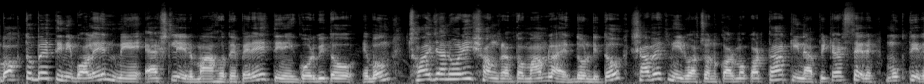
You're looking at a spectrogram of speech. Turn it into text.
বক্তব্যে তিনি বলেন মেয়ে অ্যাশলির মা হতে পেরে তিনি গর্বিত এবং ছয় জানুয়ারি সংক্রান্ত মামলায় দণ্ডিত সাবেক নির্বাচন কর্মকর্তা টিনা পিটার্সের মুক্তির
